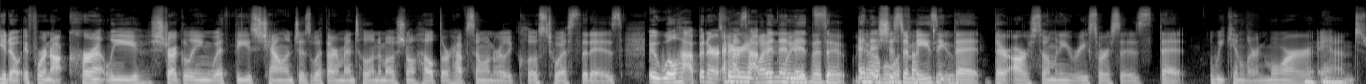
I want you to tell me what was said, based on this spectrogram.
you know, if we're not currently struggling with these challenges with our mental and emotional health or have someone really close to us that is, it will happen or It's it has happened. And it's, it, and it's just amazing you. that there are so many resources that we can learn more Mhm. and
